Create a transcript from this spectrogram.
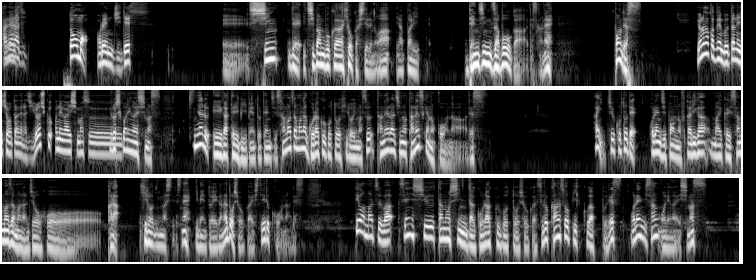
種ラジ。どうも、オレンジです。えー、新で一番僕が評価しているのは、やっぱり、電人ザボーガーですかね。ポンです。世の中全部歌にしよう種ラジ。よろしくお願いします。よよろしくお願いします。気になる映画、テレビ、イベント、展示、様々な娯楽ごとを拾います、種ラジの種付けのコーナーです。はい。ということで、オレンジポンの2人が毎回様々な情報から拾いましてですね、イベント、映画などを紹介しているコーナーです。ではまずは先週楽しんだ娯楽ごとを紹介する感想ピックアップです。オレンジさんお願いします。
